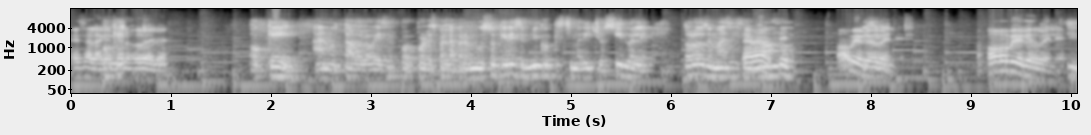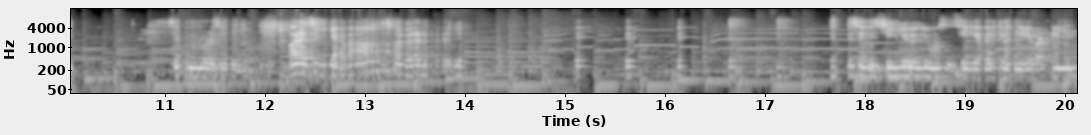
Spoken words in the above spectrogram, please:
Esa es la que menos duele. Ok, anotado, lo voy a hacer por, la espalda, pero me gustó que eres el único que sí me ha dicho, sí duele. Todos los demás dicen, no, sí. Obvio que duele. Obvio que duele. Sí, 100%. Ahora sí, ya vamos a hablar de sencillo, el último sencillo de Johnny Ibrahim,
